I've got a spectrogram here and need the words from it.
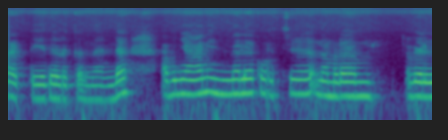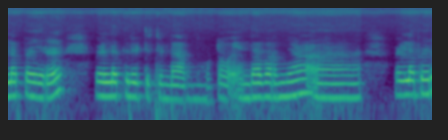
കട്ട് ചെയ്തെടുക്കുന്നുണ്ട്. അപ്പോൾ ഞാൻ ഇന്നലെ കുറച്ച് നമ്മുടെ വെള്ളപ്പയർ വെള്ളത്തിലിട്ടിട്ടുണ്ടായിരുന്നു കേട്ടോ എന്താ പറഞ്ഞാൽ വെള്ളപ്പയർ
